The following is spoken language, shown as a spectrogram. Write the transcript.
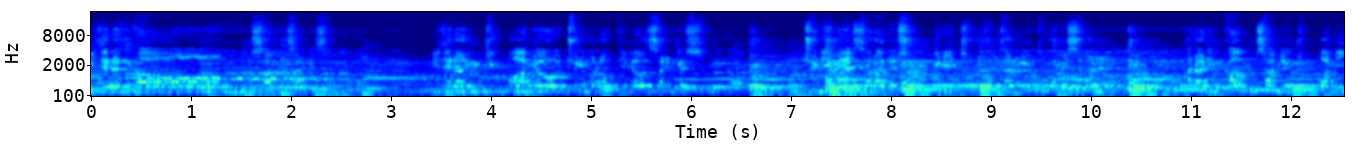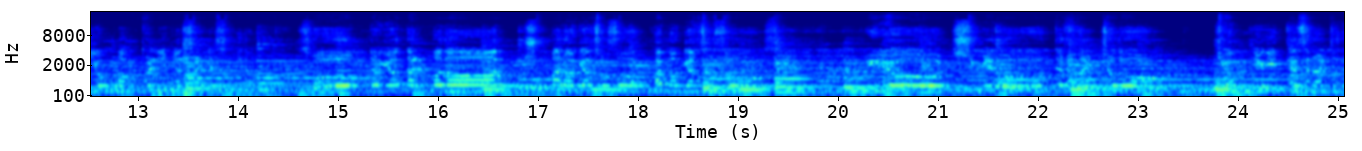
이제는 감사하며 살겠습니다. 이제는 기뻐하며 주님을 높이며 살겠습니다. 주님의 사랑의 손길이 천사를 두르고 있음을 하나님 감사하며 기뻐하며 영광 돌리며 살겠습니다. 성령여 날마다 충만하게 하소서 강하게 하소서. 이여 치매도 떠나갈지도 기억력이 되살할지도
